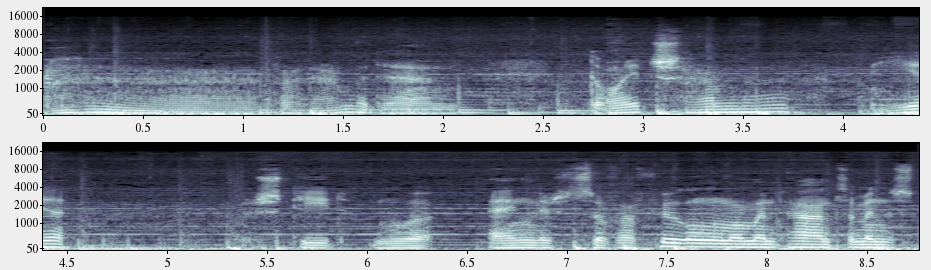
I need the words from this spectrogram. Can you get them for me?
Ah, was haben wir denn? Deutsch haben wir. Hier steht nur Englisch zur Verfügung momentan zumindest.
